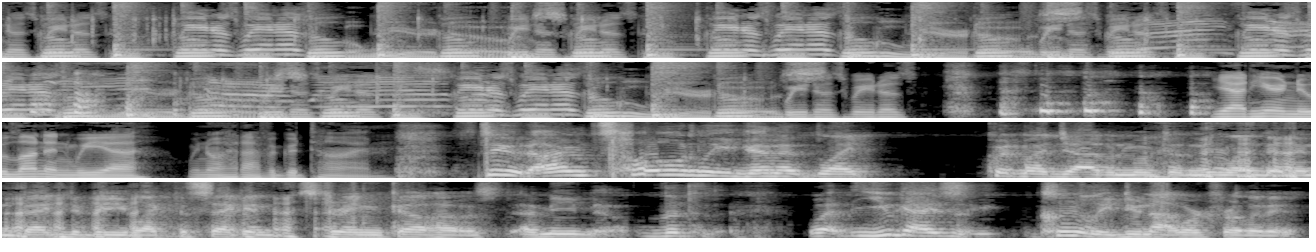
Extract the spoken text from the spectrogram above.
Weirdos, weirdos, Weirdos, weirdos. Weirdos. weirdos, weirdos, Weirdos, weirdos. Weirdos. weirdos, weirdos, Weirdos, weirdos. weirdos, weirdos. Weirdos, weirdos. Weirdos, weirdos. yeah, out here in New London, we uh we know how to have a good time. Dude, I'm totally gonna like quit my job and move to New London and beg to be like the second string co-host. I mean, that's, what you guys clearly do not work for a living.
